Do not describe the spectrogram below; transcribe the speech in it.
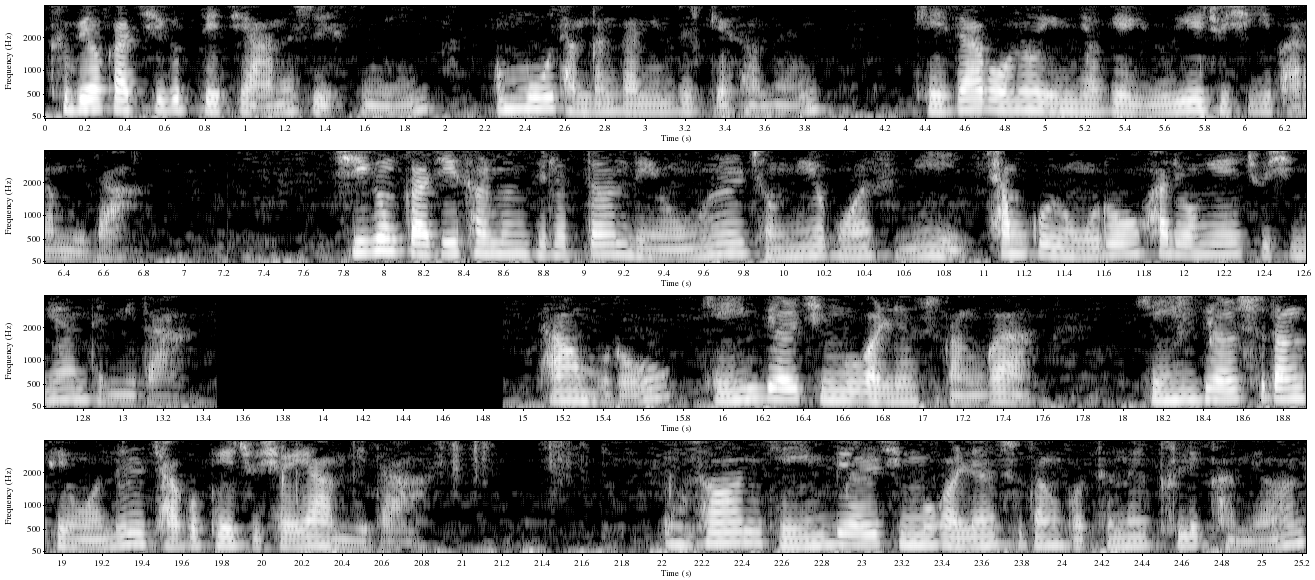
급여가 지급되지 않을 수 있으니 업무 담당자님들께서는 계좌번호 입력에 유의해 주시기 바랍니다. 지금까지 설명드렸던 내용을 정리해 보았으니 참고용으로 활용해 주시면 됩니다. 다음으로 개인별 직무 관련 수당과 개인별 수당 재원을 작업해 주셔야 합니다. 우선 개인별 직무 관련 수당 버튼을 클릭하면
